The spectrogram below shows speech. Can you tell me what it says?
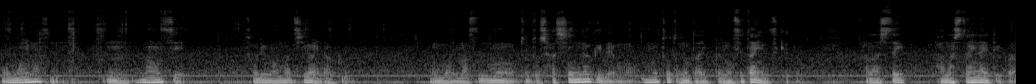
と思いますね。うんなんせそれは間違いなく思います。もうちょっと写真だけでももうちょっと本当はいっぱい載せたいんですけど話したい話したいないというか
